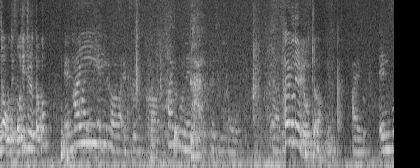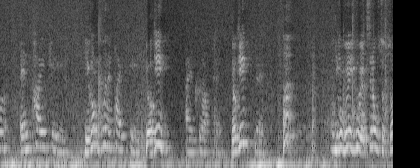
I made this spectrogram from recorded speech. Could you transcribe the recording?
나 어디 어디 틀렸다고? 파이 K가 X니까 파이분의 해주고. 파이분의 1 여기 있잖아. 아니 N분 N 파이 K. 이거? N분의 파이 K. 여기? 아니 그 앞에. 여기? 네. 이거 왜 이거 x라고 썼어?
